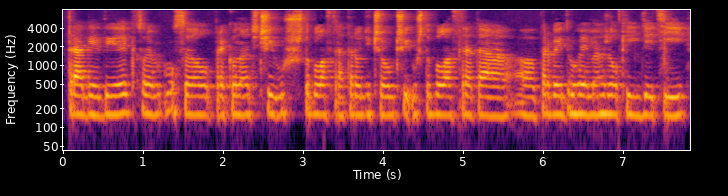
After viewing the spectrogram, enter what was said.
tragédie, ktoré musel prekonať, či už to bola strata rodičov, či už to bola strata e, prvej, druhej manželky, detí,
